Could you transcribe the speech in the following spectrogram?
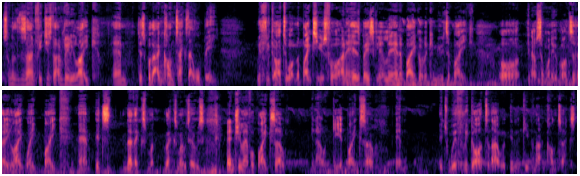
some of the design features that I really like. Um, just put that in context, that will be with regard to what the bike's used for and it is basically a learner bike or a commuter bike or you know someone who wants a very lightweight bike. Um, it's the Lex, Lexmoto's entry level bike so you know geared bike so um, it's with regard to that, in keeping that in context.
